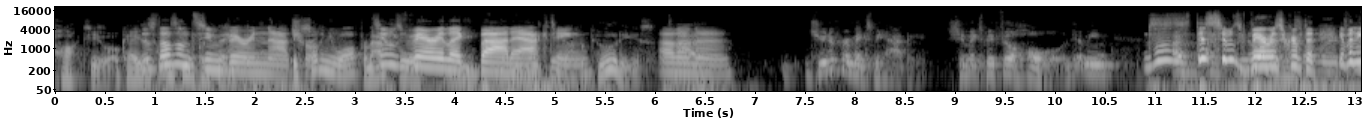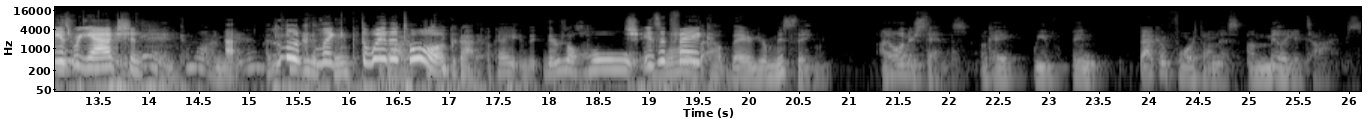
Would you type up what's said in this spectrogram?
talk to you, okay? This whole doesn't seem thing, very it- It's natural. you off from Seems very, like, deep bad acting. Opportunities. I don't Ty. know. Juniper makes me happy. She makes me feel whole. I mean, This, is, I've- this I've seems very over scripted. over Even time his reaction. Come on, man. I Look, want you to like, the way they about. Just talk. think about it, okay? There's a whole Sh- is it world fake? out there you're missing. I don't understand this. Okay, we've been back and forth on this a million times.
